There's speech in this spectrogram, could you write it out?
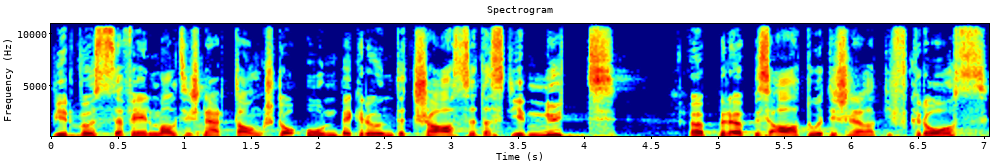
wir wissen vielmals, ist die Angst unbegründet. Die Chance, dass dir nichts jemand etwas antut, ist relativ gross.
